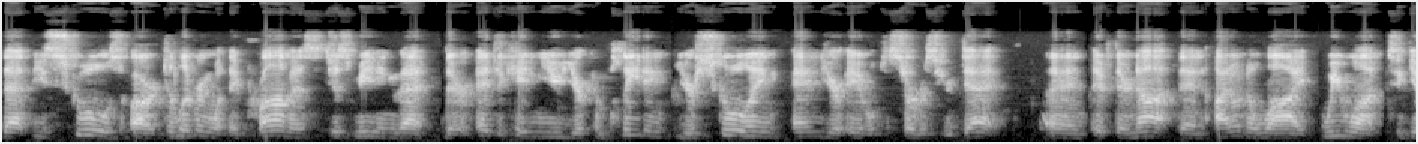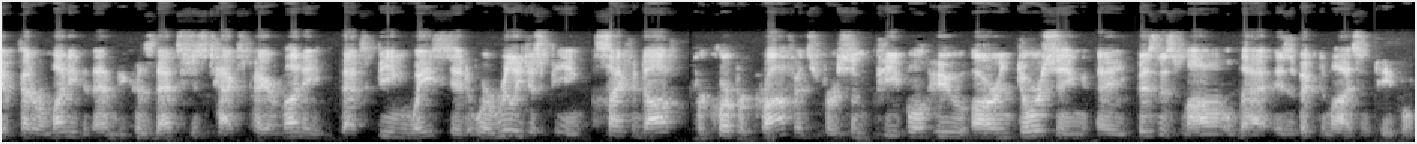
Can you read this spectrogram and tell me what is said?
that these schools are delivering what they promise, just meaning that they're educating you, you're completing your schooling, and you're able to service your debt. And if they're not, then I don't know why we want to give federal money to them because that's just taxpayer money that's being wasted or really just being siphoned off for corporate profits for some people who are endorsing a business model that is victimizing people.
